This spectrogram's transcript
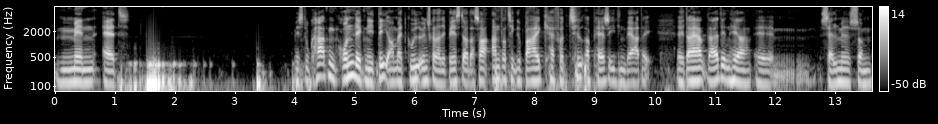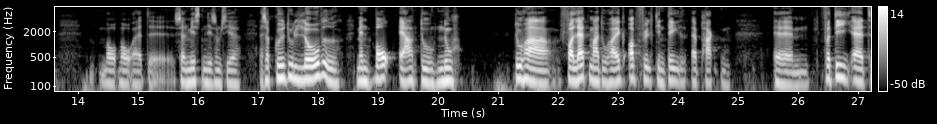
men at hvis du har den grundlæggende idé om, at Gud ønsker dig det bedste, og der så er andre ting, du bare ikke kan få til at passe i din hverdag. Øh, der, er, der er den her øh, salme, som, hvor, hvor at, øh, salmisten ligesom siger, altså Gud, du lovede, men hvor er du nu? Du har forladt mig, du har ikke opfyldt din del af pakten. Øhm, fordi at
